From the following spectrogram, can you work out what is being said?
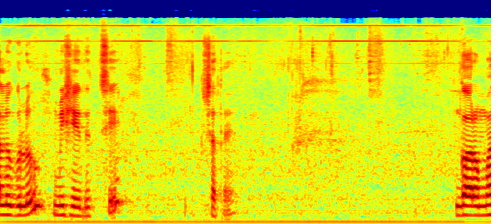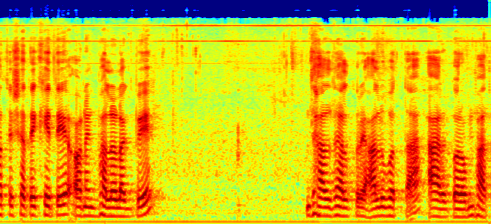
আলুগুলো মিশিয়ে দিচ্ছি সাথে গরম ভাতের সাথে খেতে অনেক ভালো লাগবে। ঝাল ঝাল করে আলু ভর্তা আর গরম ভাত।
